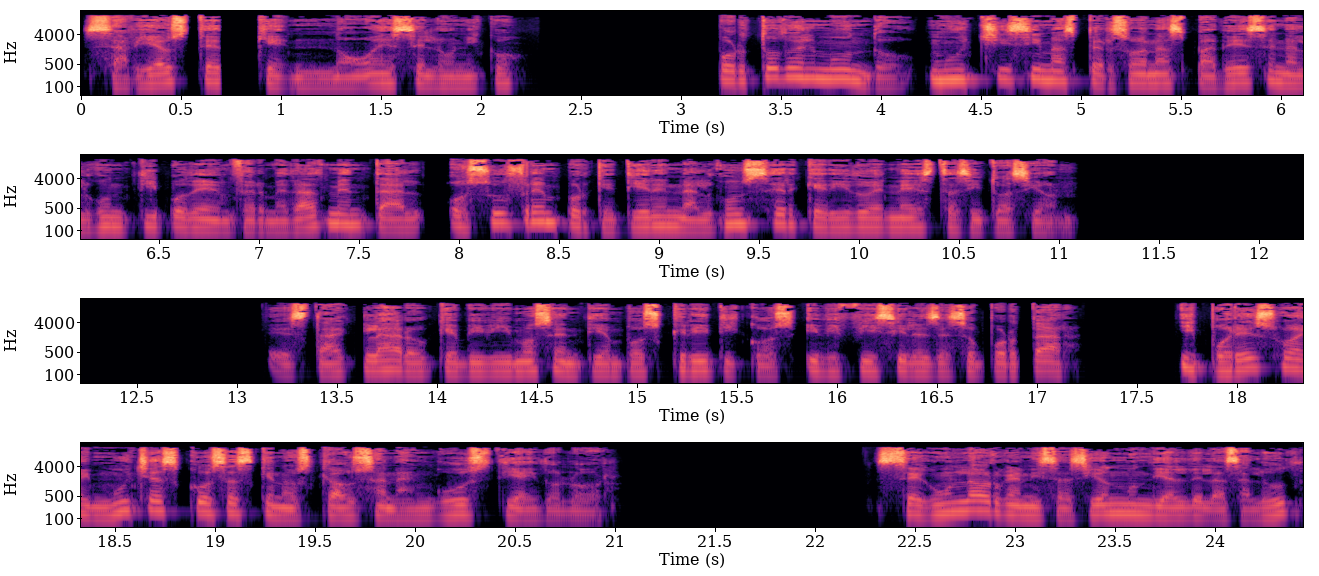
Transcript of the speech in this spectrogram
¿sabía usted que no es el único? Por todo el mundo, muchísimas personas padecen algún tipo de enfermedad mental o sufren porque tienen algún ser querido en esta situación. Está claro que vivimos en tiempos críticos y difíciles de soportar, y por eso hay muchas cosas que nos causan angustia y dolor. Según la Organización Mundial de la Salud,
